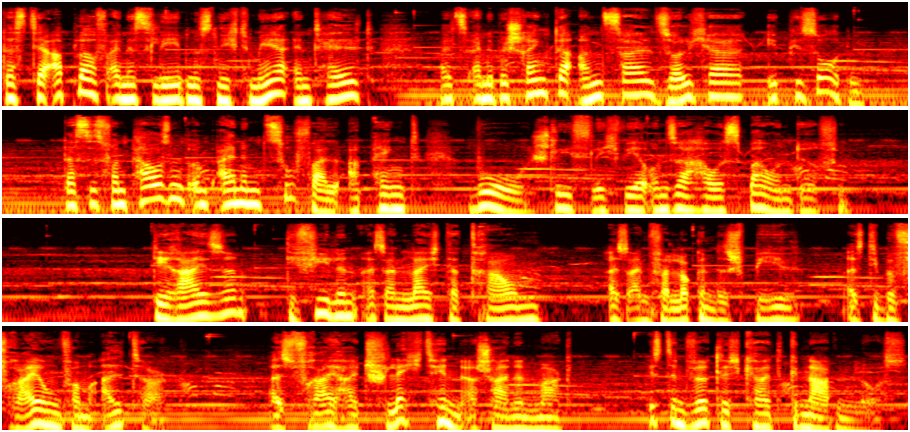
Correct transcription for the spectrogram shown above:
dass der Ablauf eines Lebens nicht mehr enthält als eine beschränkte Anzahl solcher Episoden dass es von tausend und einem Zufall abhängt, wo schließlich wir unser Haus bauen dürfen. Die Reise, die vielen als ein leichter Traum, als ein verlockendes Spiel, als die Befreiung vom Alltag, als Freiheit schlechthin erscheinen mag, ist in Wirklichkeit gnadenlos.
